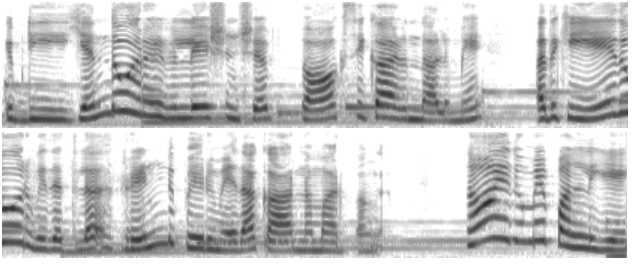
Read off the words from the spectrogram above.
இப்படி எந்த ஒரு ரிலேஷன்ஷிப் டாக்ஸிக்காக இருந்தாலுமே அதுக்கு ஏதோ ஒரு விதத்தில் ரெண்டு பேருமே தான் காரணமாக இருப்பாங்க. நான் எதுவுமே பண்ணலையே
